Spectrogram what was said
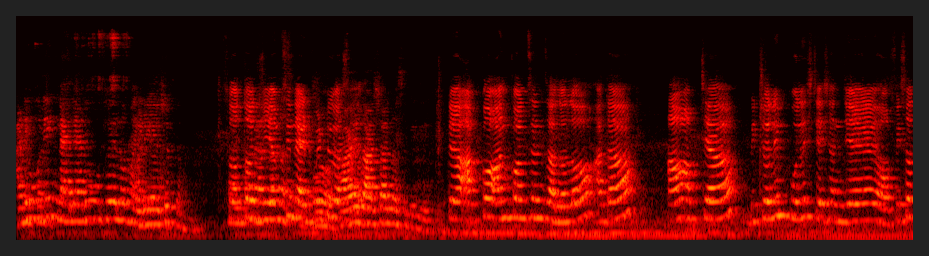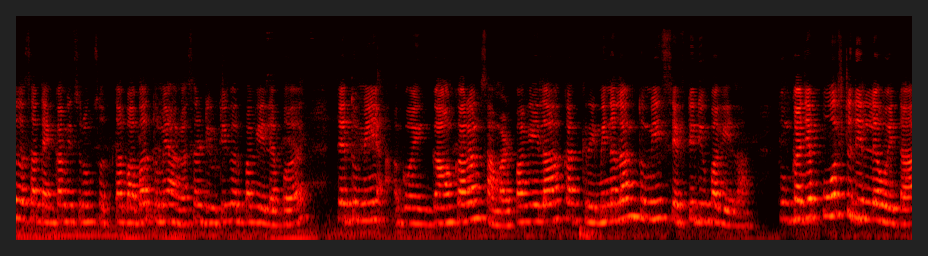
आणि उदीक लायले आणि उठयलो आणि मागीर अशेंच सो तो जीएमसीन आशा नसलेली. ते आख्खो अनकॉन्शियस जालोलो आतां हांव आमच्या बिचोलीम पुलीस स्टेशन जे ऑफिसर्स आसा तांकां विचारूंक सोदता बाबा तुमी हांगासर ड्युटी करपाक येयल्या पळय ते तुमी गोंय गांवकारांक सांबाळपाक येयला काय क्रिमिनलांक तुमी सेफ्टी दिवपाक येयला तुमकां जे पोस्ट दिल्ले वयता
